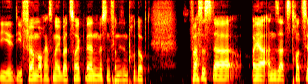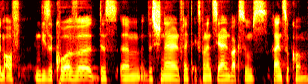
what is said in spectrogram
die, die Firmen auch erstmal überzeugt werden müssen von diesem Produkt. Was ist da euer Ansatz, trotzdem auf in diese Kurve des, ähm, des schnellen, vielleicht exponentiellen Wachstums reinzukommen?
